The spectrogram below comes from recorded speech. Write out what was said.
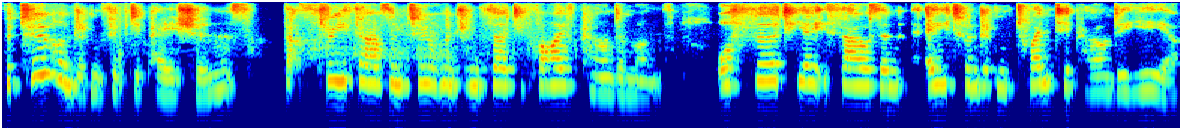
For 250 patients, that's £3,235 a month or £38,820 a year.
